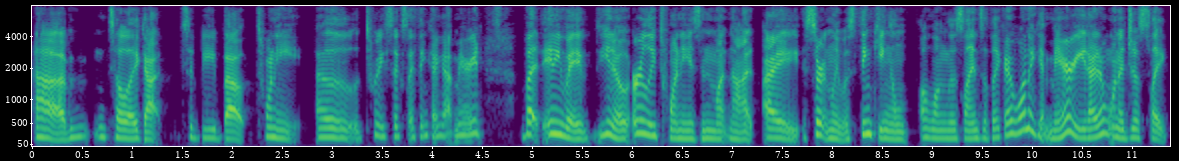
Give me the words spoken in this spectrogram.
um until i got to be about 20 uh 26 i think i got married but anyway you know early 20s and whatnot i certainly was thinking al- along those lines of like i want to get married i don't want to just like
